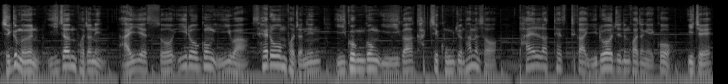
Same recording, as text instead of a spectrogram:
지금은 이전 버전인 ISO 1502와 새로운 버전인 2002가 같이 공존하면서 파일럿 테스트가 이루어지는 과정에 있고 이제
